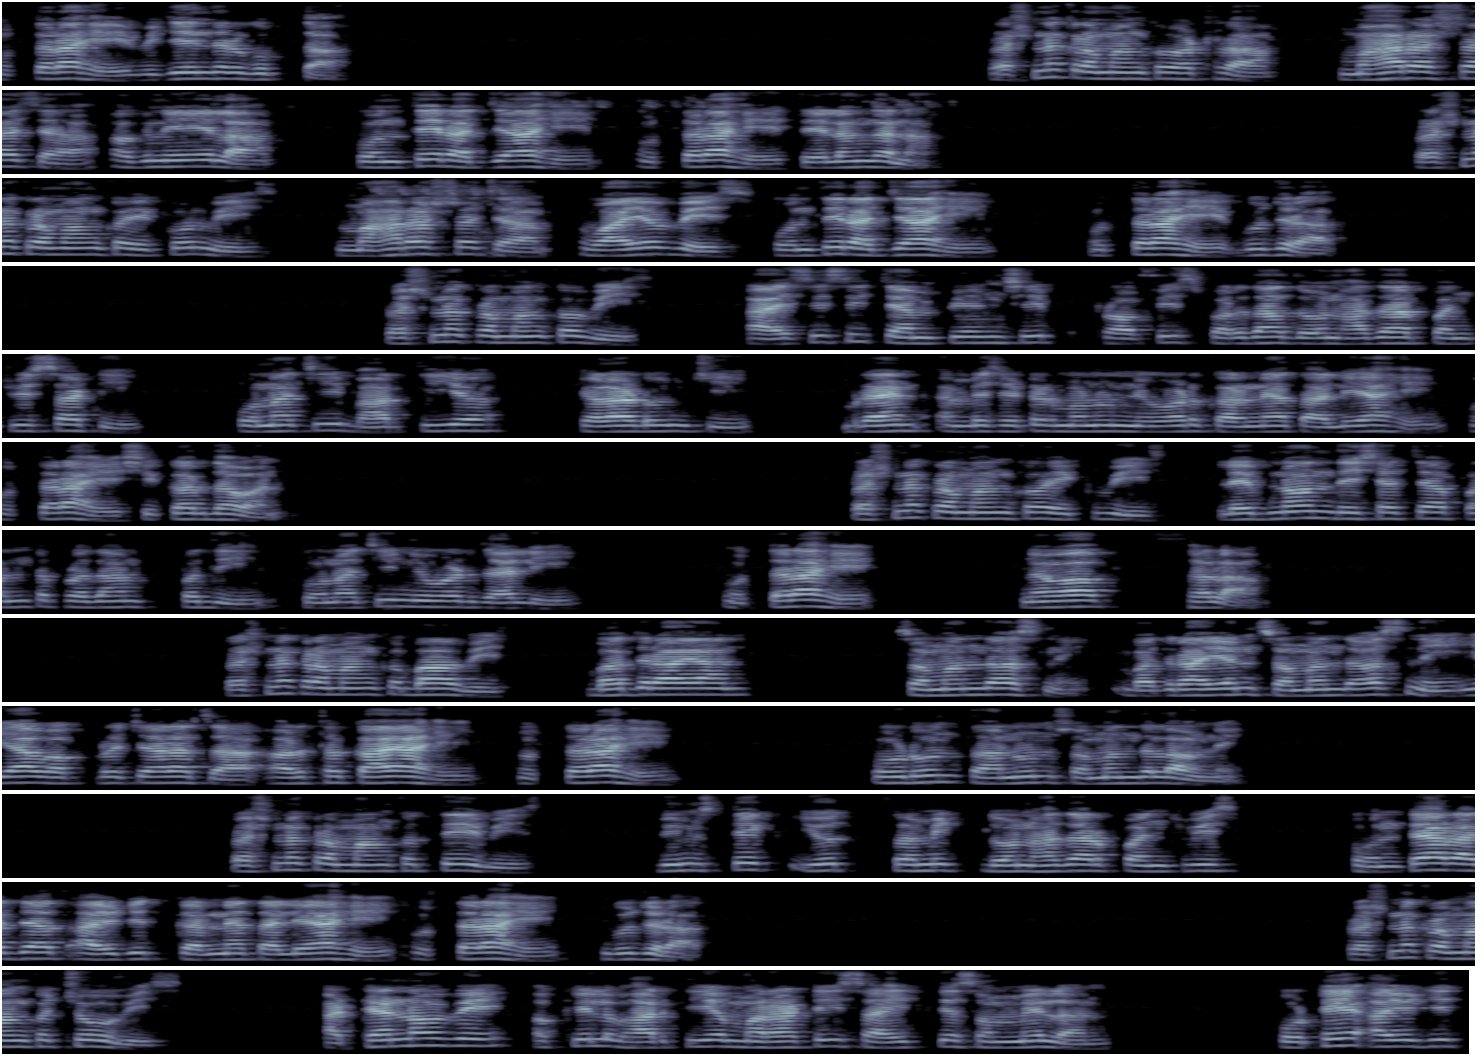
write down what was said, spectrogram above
उत्तर आहे विजेंद्र गुप्ता. प्रश्न क्रमांक अठरा. महाराष्ट्राच्या अग्नेयेला कोणते राज्य आहे? उत्तर आहे तेलंगणा. प्रश्न क्रमांक एकोणवीस. महाराष्ट्राच्या वायव्येस कोणते राज्य आहे? उत्तर आहे गुजरात. प्रश्न क्रमांक वीस. I C C championship trophy स्पर्धा दोन हजार पंचवीससाठी कोणाची भारतीय खेळाडूंची ब्रँड अँबॅसेडर म्हणून निवड करण्यात आली आहे? उत्तर आहे शिखर धवन. प्रश्न क्रमांक एकवीस. लेबनॉन देशाच्या पंतप्रधान पदी कोणाची निवड झाली? उत्तर आहे नवाब सलाम. प्रश्न क्रमांक बावीस बद्रायन संबंध असणे. बद्रायन संबंध असणे या वाक्प्रचाराचा अर्थ काय आहे? उत्तर आहे ओढून ताणून संबंध लावणे. प्रश्न क्रमांक तेवीस बिमस्टेक युथ समिट दोन हजार पंचवीस कोणत्या राज्यात आयोजित आहे? उत्तर आहे गुजरात. प्रश्न क्रमांक चोवीस. अठ्ठ्याण्णवे अखिल भारतीय मराठी साहित्य संमेलन कोठे आयोजित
